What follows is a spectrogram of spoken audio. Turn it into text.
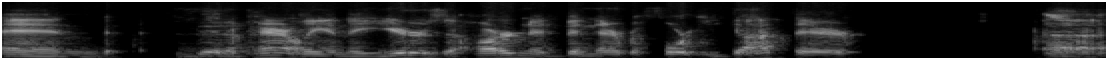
and that apparently in the years that Harden had been there before he got there, uh,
